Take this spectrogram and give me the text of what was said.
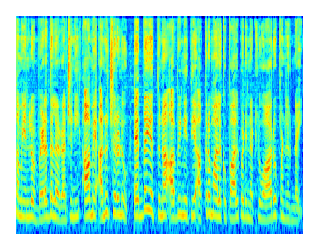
సమయంలో విడదల రజని ఆమె అనుచరులు పెద్ద ఎత్తున అవినీతి అక్రమాలకు పాల్పడినట్లు ఆరోపణలున్నాయి.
